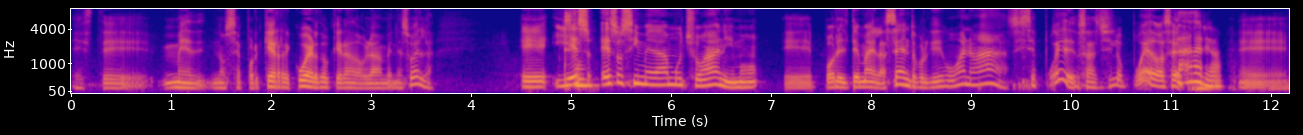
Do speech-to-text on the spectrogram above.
este, me, no sé por qué recuerdo que era doblado en Venezuela. Eh, y Sí. eso, eso sí me da mucho ánimo eh, por el tema del acento, porque digo, bueno, ah, sí se puede, o sea, sí lo puedo hacer. Claro, Eh,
